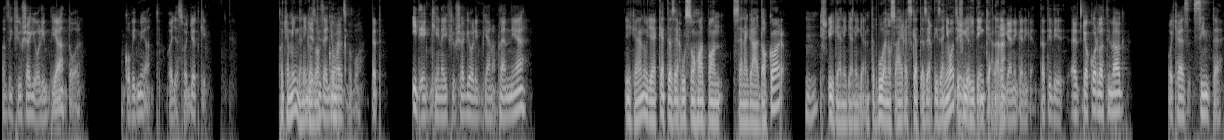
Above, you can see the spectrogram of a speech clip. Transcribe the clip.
az ifjúsági olimpiától a Covid miatt? Vagy ez hogy jött ki? Hogyha minden igaz, 18-ban akkor... volt. Tehát idén kéne ifjúsági olimpiának lennie, igen, ugye 2026-ban Szenegál Dakar, mm. és igen, igen, igen. Tehát Buenos Aires 2018, igen. és ugye idén kellene. Igen, igen, igen. Tehát idén, ez gyakorlatilag, hogyha ez szinte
